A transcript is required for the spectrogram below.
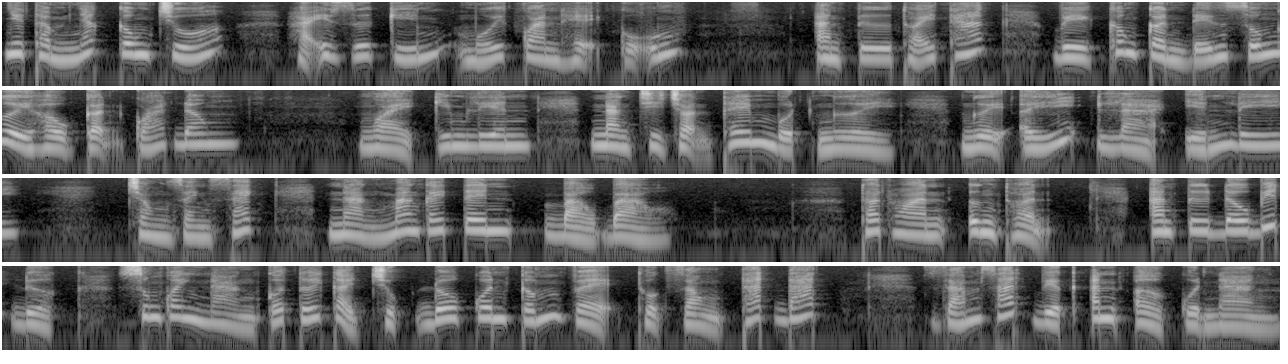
như thầm nhắc công chúa, hãy giữ kín mối quan hệ cũ. An Tư thoái thác vì không cần đến số người hầu cận quá đông. Ngoài Kim Liên, nàng chỉ chọn thêm một người, người ấy là Yến Ly. Trong danh sách, nàng mang cái tên Bảo Bảo. Thoát hoan ưng thuận, An Tư đâu biết được, xung quanh nàng có tới cả chục đô quân cấm vệ thuộc dòng thát đát, giám sát việc ăn ở của nàng.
